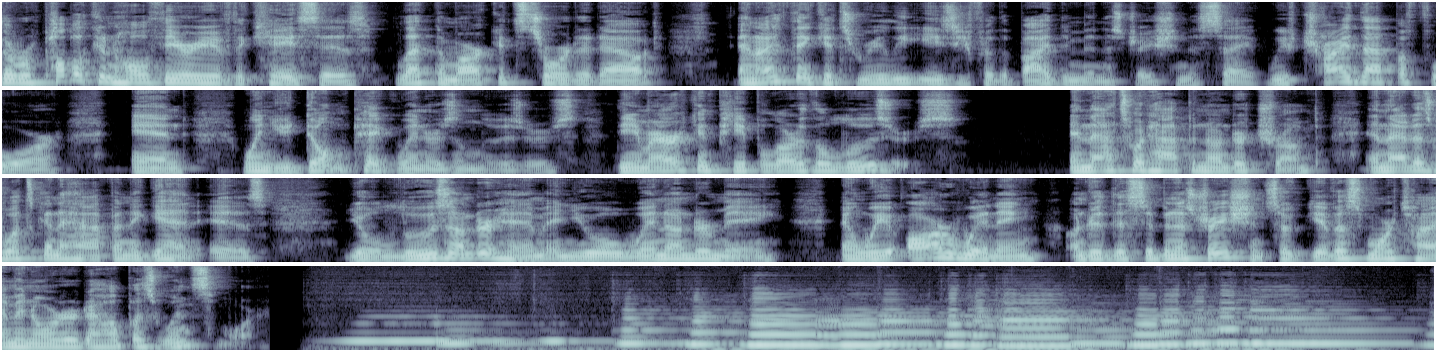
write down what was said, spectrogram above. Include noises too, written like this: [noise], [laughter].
The Republican whole theory of the case is let the market sort it out. And I think it's really easy for the Biden administration to say, we've tried that before. And when you don't pick winners and losers, the American people are the losers. And that's what happened under Trump. And that is what's going to happen again is you'll lose under him and you will win under me. And we are winning under this administration. So give us more time in order to help us win some more.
